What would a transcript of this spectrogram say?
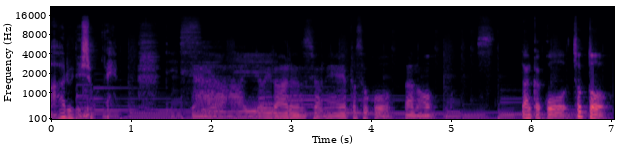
ああるでしょうね。いやいろいろあるんですよねやっぱそこあのなんかこうちょっと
